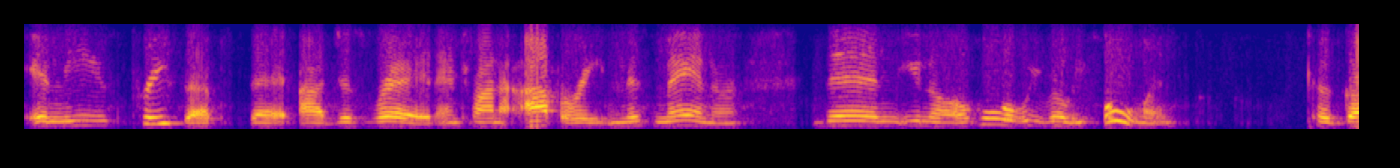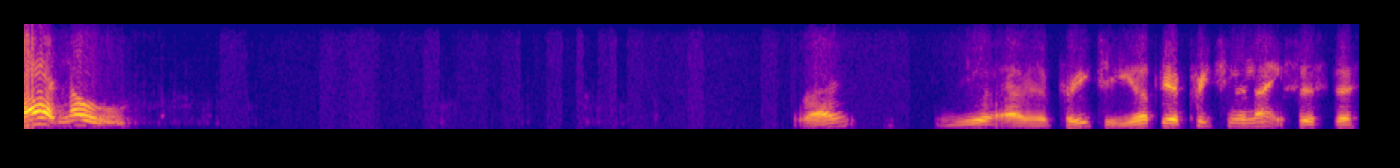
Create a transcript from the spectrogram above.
in these precepts that I just read and trying to operate in this manner, then, you know, who are we really fooling? Because God knows. Right? You are a preacher. You're up there preaching tonight, sister.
